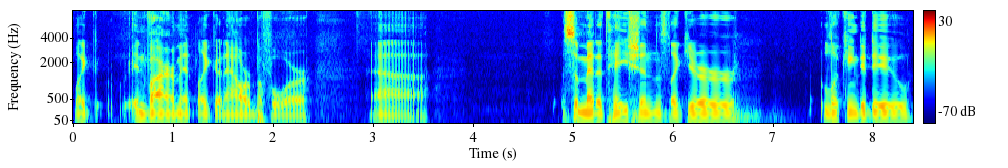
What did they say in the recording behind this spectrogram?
like environment, like an hour before, uh, some meditations like you're looking to do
